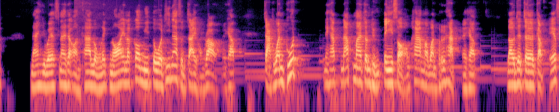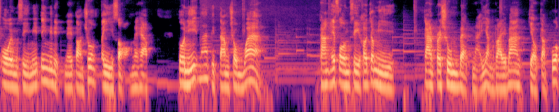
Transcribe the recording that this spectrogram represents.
0.3 นะ US น่าจะอ่อนค่าลงเล็กน้อย แล้วก็มีตัวที่น่าสนใจของเรานะครับจากวันพุธนะครับนับมาจนถึงตีสองข้ามมาวันพฤหัสนะครับเราจะเจอกับ FOMC Meeting Minute ในตอนช่วงตีสองนะครับตัวนี้น่าติดตามชมว่าทาง FOMC เขาจะมีการประชุมแบบไหนอย่างไรบ้างเกี่ยวกับพวก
